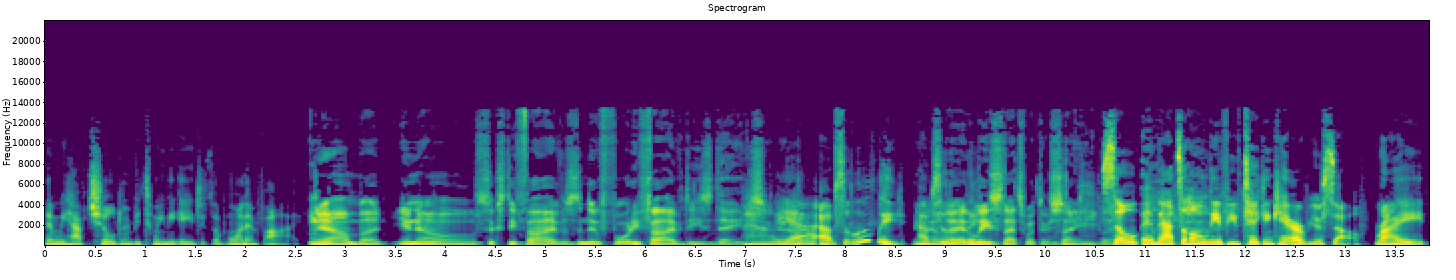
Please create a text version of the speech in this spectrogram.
than we have children between the ages of 1 and 5. Yeah, but you know, 65 is the new 45 these days. Oh, you know? yeah, absolutely. You absolutely. Know, at least that's what they're saying. But. So, and that's only if you've taken care of yourself, right?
